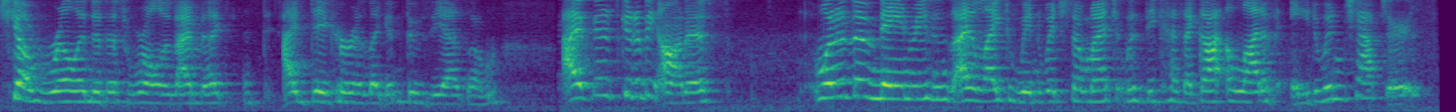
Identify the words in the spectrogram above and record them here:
she got real into this world and I'm like I dig her like enthusiasm. I'm just gonna be honest. One of the main reasons I liked Windwitch so much was because I got a lot of Aeduan chapters.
